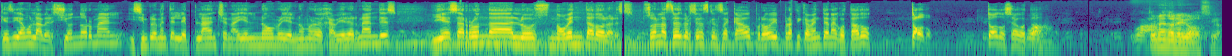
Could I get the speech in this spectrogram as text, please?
que es digamos la versión normal, y simplemente le planchan ahí el nombre y el número de Javier Hernández, y esa ronda los 90 dólares. Son las tres versiones que han sacado, pero hoy prácticamente han agotado todo. Todo se ha agotado. Tremendo negocio.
